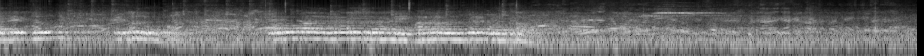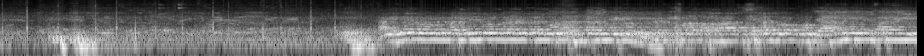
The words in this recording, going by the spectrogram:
అధ్యక్షులు మిత్రులు ఐదు రోజులు పదిహేను వందల అడుగులకు అందాన్ని మన పదహారు సెకండ్లకు జాతీయ స్థాయి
